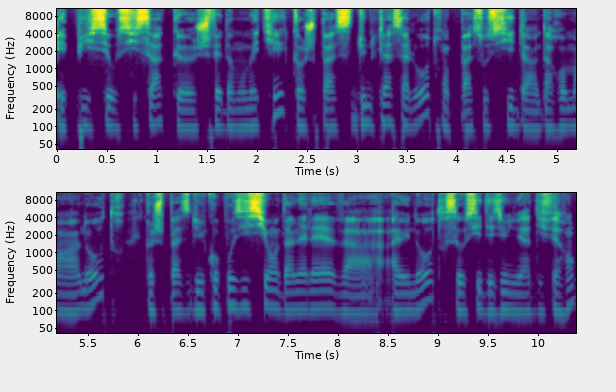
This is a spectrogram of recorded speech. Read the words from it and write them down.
Et puis c'est aussi ça que je fais dans mon métier. Quand je passe d'une classe à l'autre, on passe aussi d'un, roman à un autre. Quand je passe d'une composition d'un élève à, à une autre, c'est aussi des univers différents.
